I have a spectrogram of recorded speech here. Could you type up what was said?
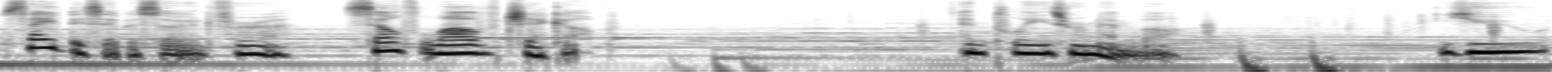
Save this episode for a self love checkup. And please remember, you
